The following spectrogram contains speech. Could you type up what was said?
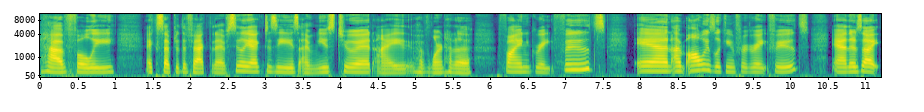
have fully accepted the fact that I have celiac disease. I'm used to it. I have learned how to find great foods and I'm always looking for great foods. And there's like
